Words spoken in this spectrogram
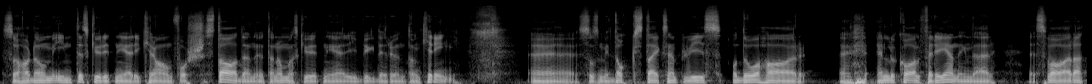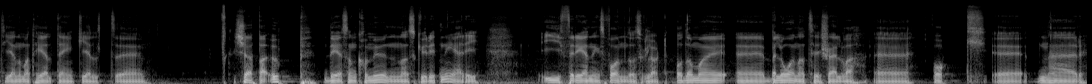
så har de inte skurit ner i Kramforsstaden utan de har skurit ner i bygder runt omkring. Eh, så som i Docksta exempelvis. Och då har eh, en lokal förening där svarat genom att helt enkelt eh, köpa upp det som kommunen har skurit ner i i föreningsform då såklart. Och de har ju, eh, belånat sig själva eh, och eh, den här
